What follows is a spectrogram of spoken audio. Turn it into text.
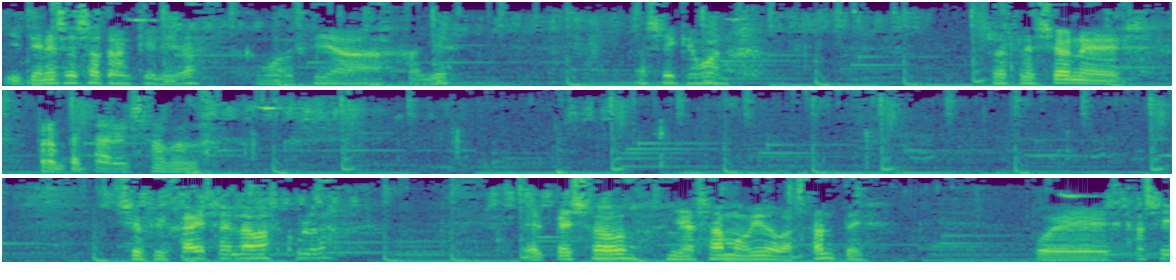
y tienes esa tranquilidad, como decía ayer. Así que bueno, reflexiones para empezar el sábado. Si os fijáis en la báscula, el peso ya se ha movido bastante, pues casi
